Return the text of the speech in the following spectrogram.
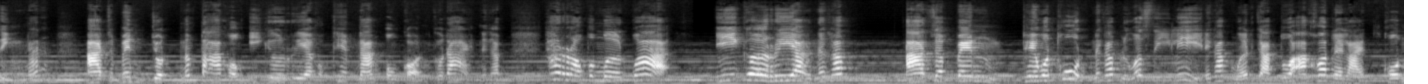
สิ่งนั้นอาจจะเป็นหยดน้ำตาของอีเกเรียของเทพน้ำองค์ก่อนก็ได้นะครับ ถ้าเราประเมินว่าอีเกเรียนะครับ อาจจะเป็นเทวทูตนะครับหรือว่าซีรีส์นะครับเหมือนกับตัวอาคอนหลาย ๆ คน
